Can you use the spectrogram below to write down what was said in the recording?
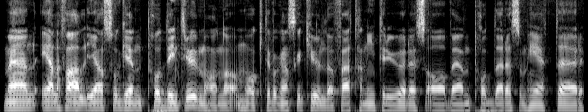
Men i alla fall, jag såg en poddintervju med honom och det var ganska kul då för att han intervjuades av en poddare som heter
